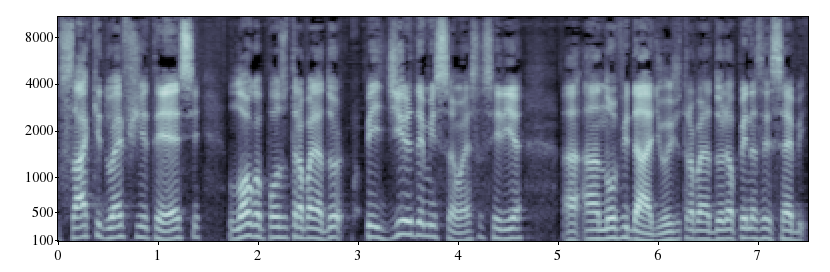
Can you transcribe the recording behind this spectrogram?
saque do FGTS logo após o trabalhador pedir demissão. Essa seria a, a novidade. Hoje o trabalhador apenas recebe,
